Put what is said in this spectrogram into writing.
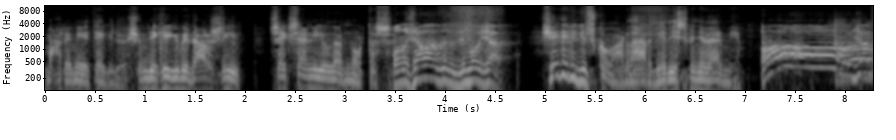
mahremiyete giriyor. Şimdiki gibi larj değil. 80'li yılların ortası. Konuşamazdınız değil mi hocam? Şeyde bir disko vardı Harbiye'de ismini vermeyeyim. Aa, hocam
